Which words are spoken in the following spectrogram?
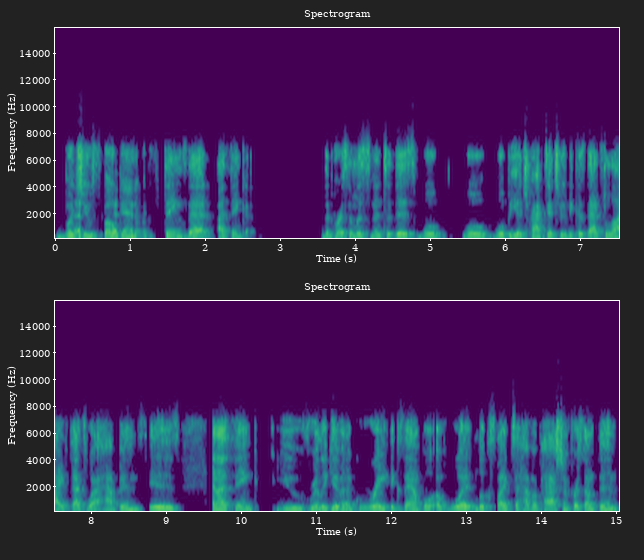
but you've spoken things that I think the person listening to this will will will be attracted to because that's life. That's what happens is and i think you've really given a great example of what it looks like to have a passion for something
